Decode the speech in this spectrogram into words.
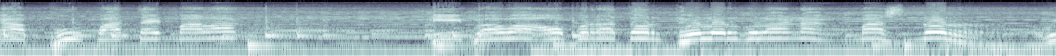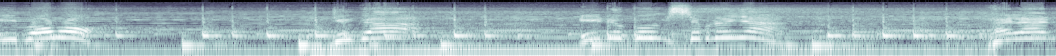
Kabupaten Malang di bawah operator Dulur Gulanang Mas Nur Wibowo. Juga didukung sepenuhnya kalian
